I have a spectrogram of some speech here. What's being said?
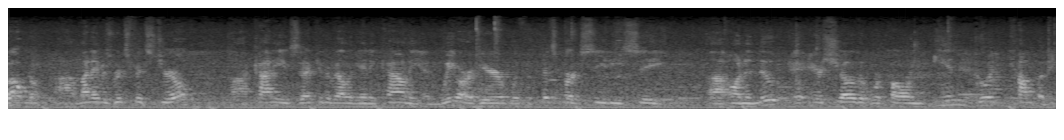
Welcome. Uh, my name is Rich Fitzgerald, uh, County Executive, Allegheny County, and we are here with the Pittsburgh CDC uh, on a new air show that we're calling In Good Company.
